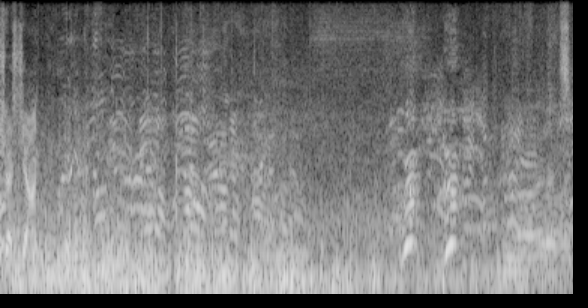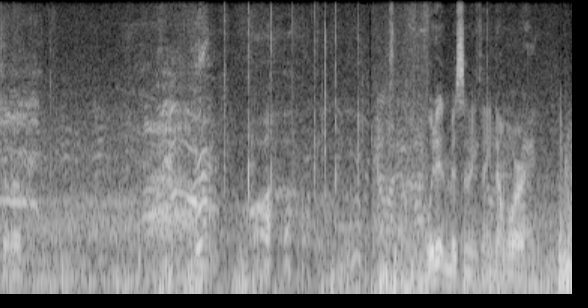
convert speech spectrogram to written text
Shush, John. Ooh, that's gonna. We didn't miss anything. Don't worry.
